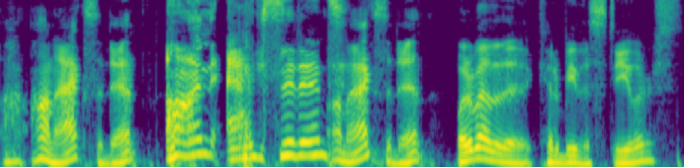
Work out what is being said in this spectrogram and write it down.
on accident. on accident. On accident. What about the? Could it be the Steelers?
